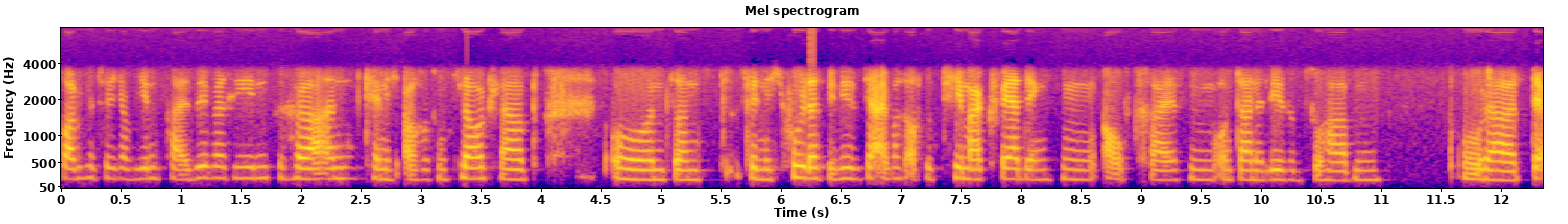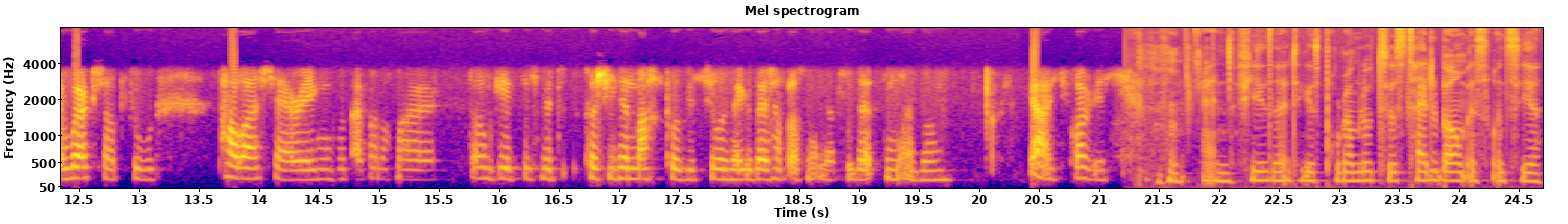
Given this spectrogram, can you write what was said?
freue mich natürlich auf jeden Fall, Severin zu hören, kenne ich auch aus dem Slow Club. Und sonst finde ich cool, dass wir dieses Jahr einfach auch das Thema Querdenken aufgreifen und da eine Lesung zu haben. Oder der Workshop zu Power Sharing, wo es einfach nochmal darum geht, sich mit verschiedenen Machtpositionen der Gesellschaft auseinanderzusetzen. Also ja, ich freue mich. Ein vielseitiges Programm. Lucius Teidelbaum ist uns hier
